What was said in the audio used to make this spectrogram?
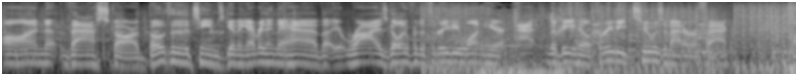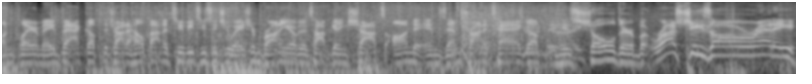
on Vasgar. Both of the teams giving everything they have. Rise going for the 3v1 here at the B Hill. 3v2 as a matter of fact. One player may back up to try to help out in a 2v2 situation. Bronny over the top getting shots onto Inzem, trying to tag up his shoulder, but RushieZ already.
